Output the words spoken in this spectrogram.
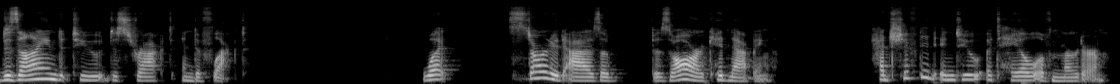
designed to distract and deflect. What started as a bizarre kidnapping had shifted into a tale of murder.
